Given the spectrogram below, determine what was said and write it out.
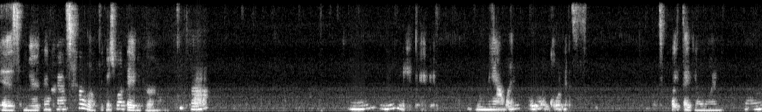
is American Crafts Hello. There's one baby girl. Huh? Mm, me, baby. Meowing. Oh my goodness. It's quite the yawn. Mm.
